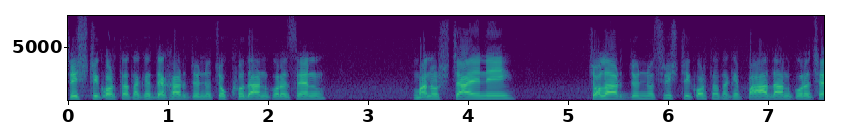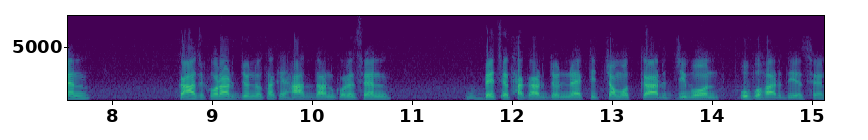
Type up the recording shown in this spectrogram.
সৃষ্টিকর্তা তাকে দেখার জন্য চক্ষু দান করেছেন। মানুষ চায়নি চলার জন্য সৃষ্টিকর্তা তাকে পা দান করেছেন। কাজ করার জন্য তাকে হাত দান করেছেন। বেঁচে থাকার জন্য একটি চমৎকার জীবন উপহার দিয়েছেন।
